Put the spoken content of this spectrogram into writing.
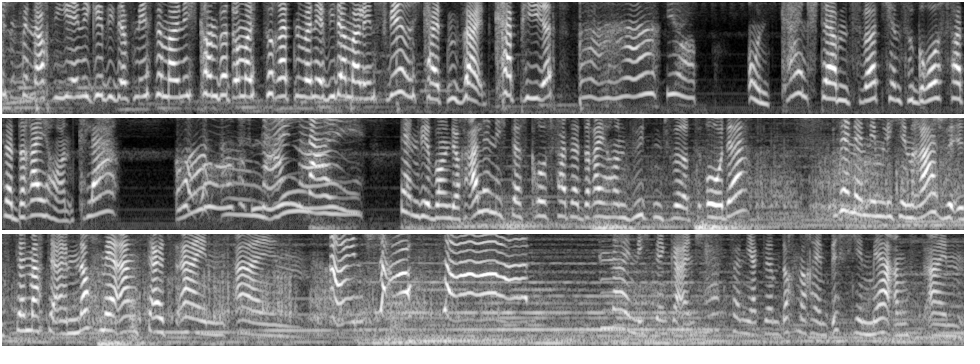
Ich bin auch diejenige, die das nächste Mal nicht kommen wird, um euch zu retten, wenn ihr wieder mal in Schwierigkeiten seid. Kapiert? Aha, ja. Und kein Sterbenswörtchen zu Großvater Dreihorn, klar? Oh, oh, nein, nein. Denn wir wollen doch alle nicht, dass Großvater Dreihorn wütend wird, oder? Wenn er nämlich in Rage ist, dann macht er einem noch mehr Angst als ein... ein... Ein Schafzahn! Nein, ich denke, ein Schafzahn jagt einem doch noch ein bisschen mehr Angst ein.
